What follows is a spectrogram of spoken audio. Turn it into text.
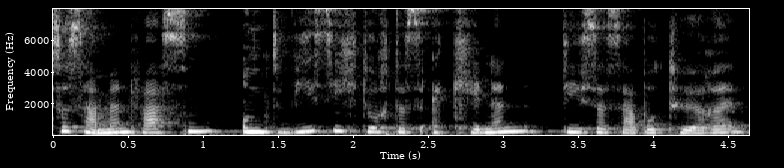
zusammenfassen und wie sich durch das Erkennen dieser Saboteure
